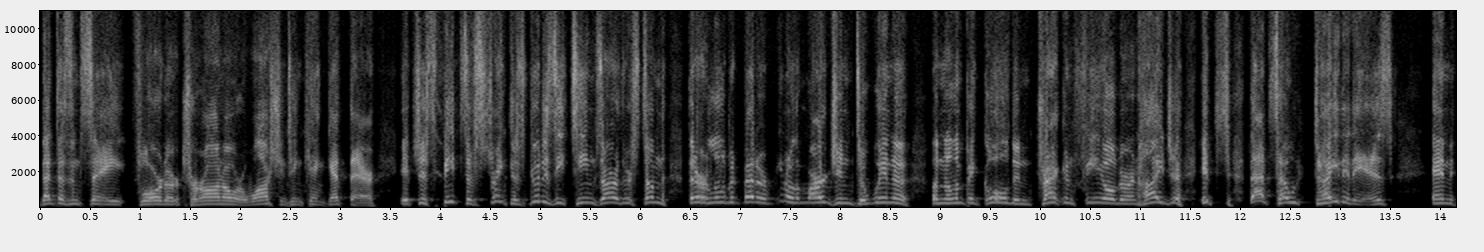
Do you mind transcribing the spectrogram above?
that doesn't say Florida or Toronto or Washington can't get there. It just feats of strength. As good as these teams are, there's some that are a little bit better. You know, the margin to win a, an Olympic gold in track and field or in high it's that's how tight it is. And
